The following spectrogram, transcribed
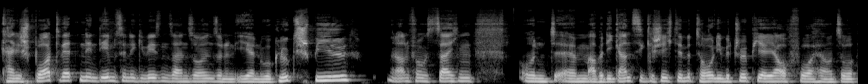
keine Sportwetten in dem Sinne gewesen sein sollen, sondern eher nur Glücksspiel, in Anführungszeichen. Und ähm, aber die ganze Geschichte mit Tony, mit Trippier ja auch vorher und so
